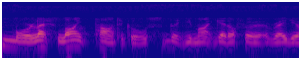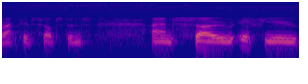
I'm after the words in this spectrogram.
more or less like particles that you might get off a radioactive substance. And so if you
